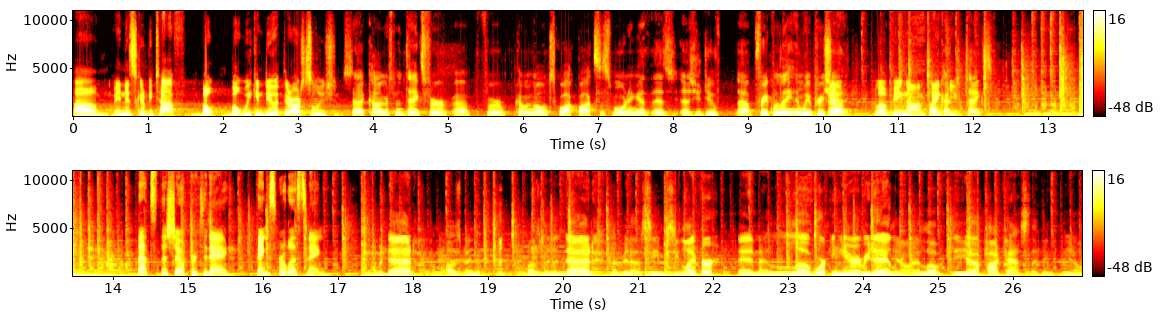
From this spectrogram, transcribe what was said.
Um, and it's going to be tough, but but we can do it. There are solutions. Uh, Congressman, thanks for uh, for coming on Squawk Box this morning, as as you do uh, frequently, and we appreciate yeah, it. Love being on. Thank okay, you. Thanks. That's the show for today. Thanks for listening. I'm a dad. I'm a husband, husband and dad. I've been a CNBC lifer, and I love working here every day. You know, I love the uh, podcast. I think you know,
